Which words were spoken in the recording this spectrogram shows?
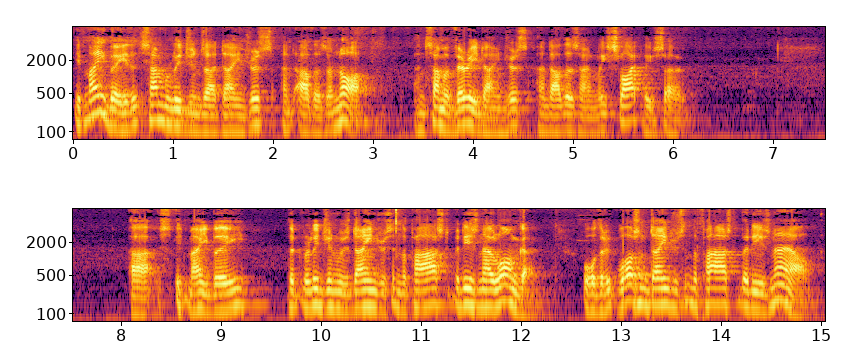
It may be that some religions are dangerous and others are not, and some are very dangerous and others only slightly so. Uh, it may be that religion was dangerous in the past but is no longer, or that it wasn't dangerous in the past but is now.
